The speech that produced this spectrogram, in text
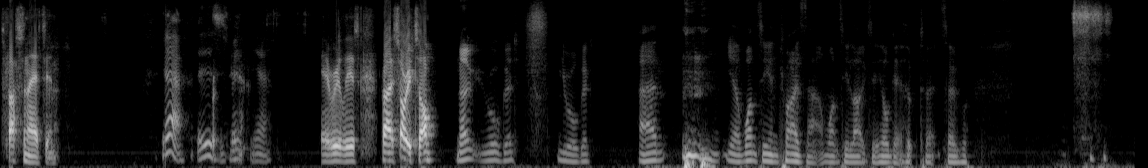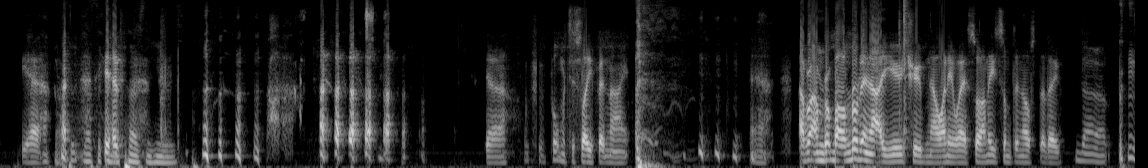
fascinating. yeah, it is. It's me. Yeah. It really is. Right, sorry, Tom. No, you're all good. You're all good. Um, yeah, once Ian tries that and once he likes it, he'll get hooked to it. So Yeah. that's the, that's the kind of person he is. Yeah, put me to sleep at night. yeah, I'm, I'm, well, I'm running out of YouTube now anyway, so I need something else to do. No,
